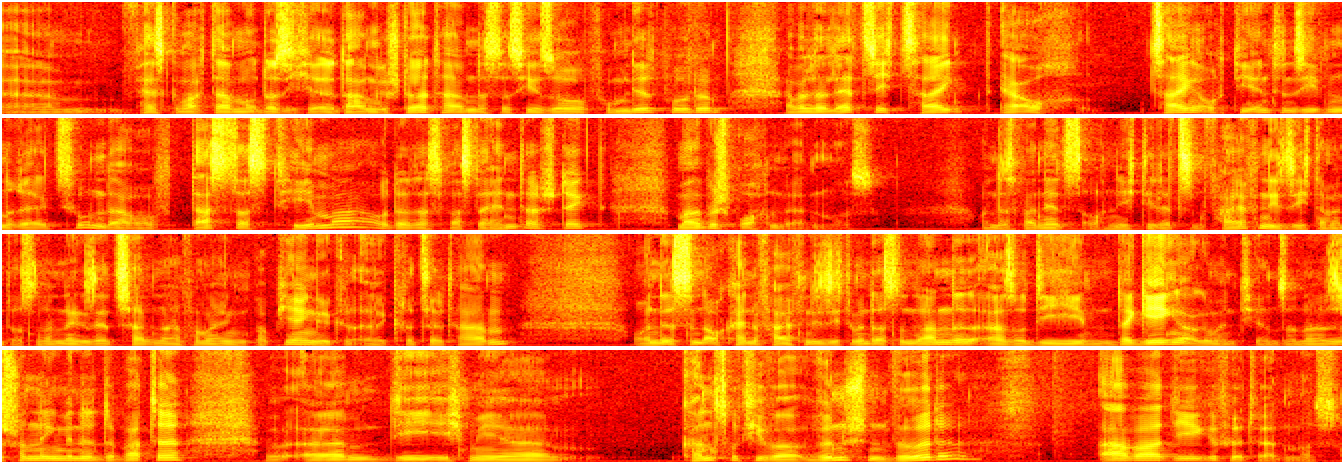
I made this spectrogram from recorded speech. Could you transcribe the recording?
ähm, festgemacht haben oder sich äh, daran gestört haben, dass das hier so formuliert wurde. Aber letztlich zeigt er auch, zeigen auch die intensiven Reaktionen darauf, dass das Thema oder das, was dahinter steckt, mal besprochen werden muss. Und das waren jetzt auch nicht die letzten Pfeifen, die sich damit auseinandergesetzt haben und einfach mal in den Papieren gekritzelt haben. Und es sind auch keine Pfeifen, die sich damit auseinander, also die dagegen argumentieren, sondern es ist schon irgendwie eine Debatte, ähm, die ich mir konstruktiver wünschen würde, aber die geführt werden muss.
